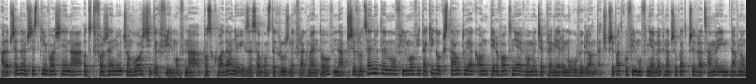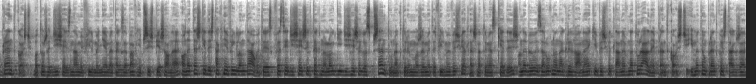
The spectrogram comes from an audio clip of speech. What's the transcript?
ale przede wszystkim właśnie na odtworzeniu ciągłości tych filmów, na poskładaniu ich ze sobą z tych różnych fragmentów, na przywróceniu temu filmowi takiego kształtu, jak on pierwotnie w momencie premiery mógł wyglądać. W przypadku filmów niemych na przykład przywracamy im dawną prędkość, bo to, że dzisiaj znamy filmy nieme tak zabawnie przyspieszone, one też kiedyś tak nie wyglądały. To jest kwestia dzisiejszych technologii, dzisiejszego sprzętu, na którym możemy te filmy wyświetlać. Natomiast kiedyś one były zarówno nagrywane, jak i wyświetlane w naturalnej prędkości i my tę prędkość także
